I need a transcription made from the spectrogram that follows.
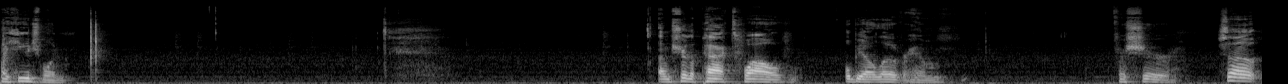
A huge one. I'm sure the Pac 12 will be all over him. For sure. So,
